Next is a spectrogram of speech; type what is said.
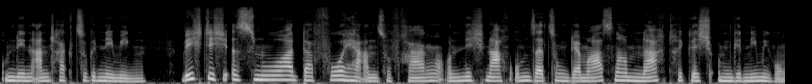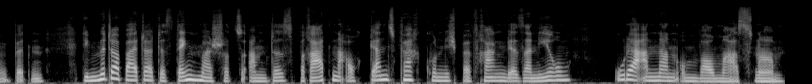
um den Antrag zu genehmigen. Wichtig ist nur, da vorher anzufragen und nicht nach Umsetzung der Maßnahmen nachträglich um Genehmigung bitten. Die Mitarbeiter des Denkmalschutzamtes beraten auch ganz fachkundig bei Fragen der Sanierung oder anderen Umbaumaßnahmen.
